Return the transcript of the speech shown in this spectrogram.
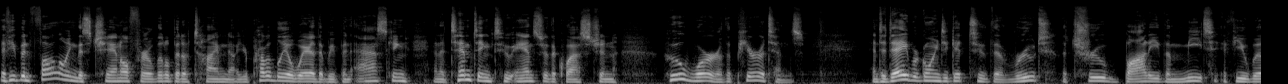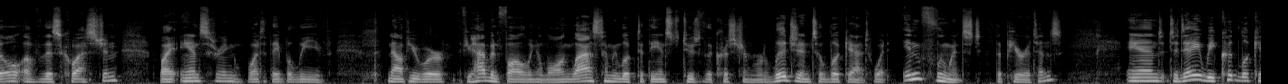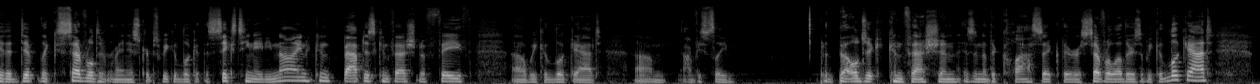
If you've been following this channel for a little bit of time now, you're probably aware that we've been asking and attempting to answer the question, who were the Puritans? And today we're going to get to the root, the true body, the meat, if you will, of this question by answering what they believe. Now, if you were, if you have been following along, last time we looked at the Institutes of the Christian Religion to look at what influenced the Puritans. And today we could look at a diff- like several different manuscripts. We could look at the 1689 Con- Baptist Confession of Faith. Uh, we could look at um, obviously the Belgic Confession is another classic. There are several others that we could look at,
